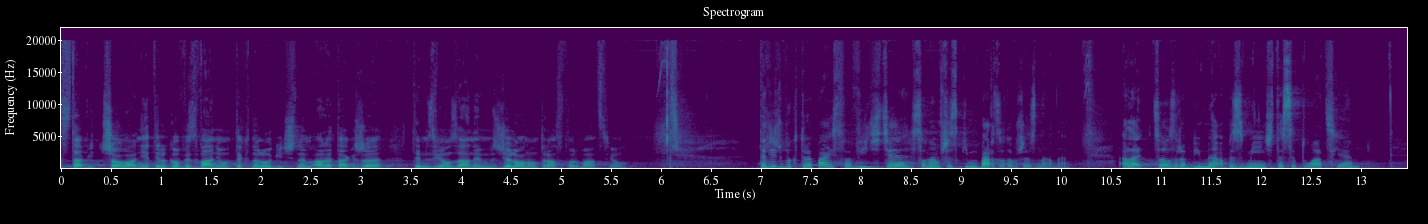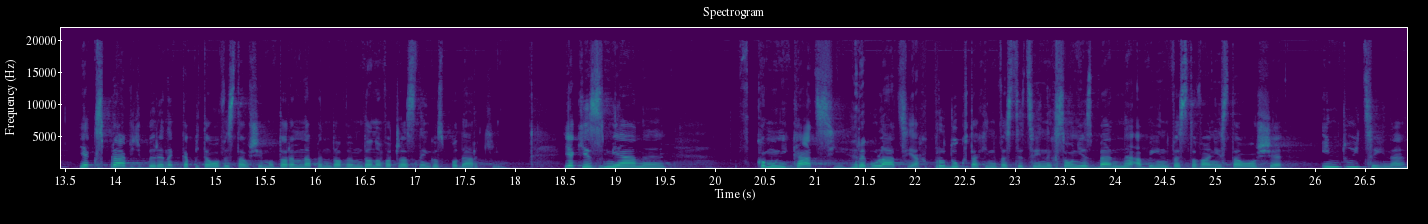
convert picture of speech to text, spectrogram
stawić czoła nie tylko wyzwaniom technologicznym, ale także tym związanym z zieloną transformacją. Te liczby, które Państwo widzicie, są nam wszystkim bardzo dobrze znane. Ale co zrobimy, aby zmienić tę sytuację? Jak sprawić, by rynek kapitałowy stał się motorem napędowym do nowoczesnej gospodarki? Jakie zmiany w komunikacji, regulacjach, produktach inwestycyjnych są niezbędne, aby inwestowanie stało się intuicyjne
